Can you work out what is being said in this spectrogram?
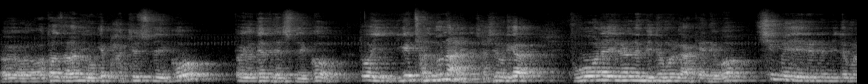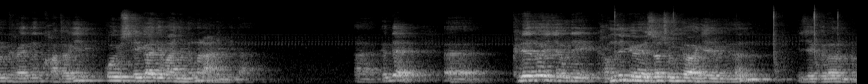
어, 어떤 사람이 이게 바뀔 수도 있고 또 요대로 될 수도 있고 또 이- 이게 전부는 아닙니다. 사실 우리가 구원에 이르는 믿음을 갖게 되고 칭의에 이르는 믿음을 갖는 과정이 꼭이세 가지만 있는 건 아닙니다. 아, 근데 에, 그래도 이제 우리 감리교회에서 중요하게 여기는 이제 그런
